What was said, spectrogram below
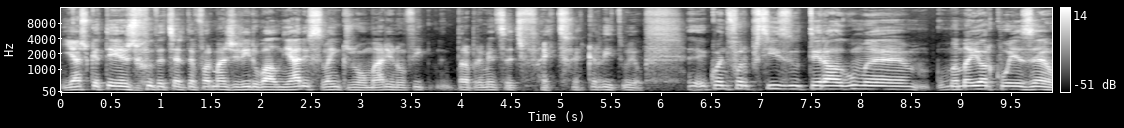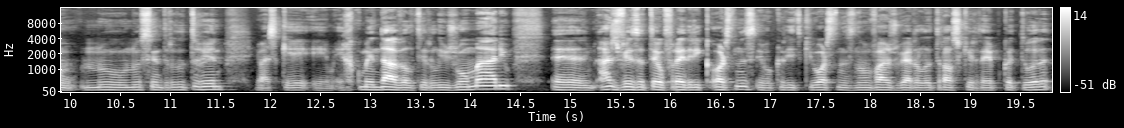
e acho que até ajuda de certa forma a gerir o balneário, se bem que João Mário não fique propriamente satisfeito, acredito eu. Eh, quando for preciso ter alguma uma maior coesão no, no centro do terreno, eu acho que é, é, é recomendável ter ali o João Mário, uh, às vezes até o Frederic Orsnes, eu acredito que o Orsnes não vai jogar a lateral esquerda a época toda,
